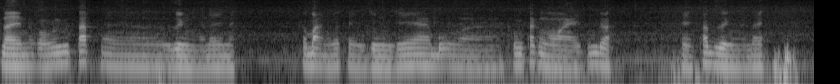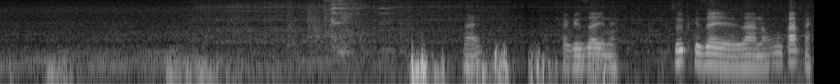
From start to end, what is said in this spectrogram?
đây nó có cái nút tắt uh, dừng ở đây này các bạn có thể dùng cái bộ à, công tắc ngoài cũng được. Để tắt dừng ở đây. Đấy. Là cái dây này. Rút cái dây ra nó cũng tắt này.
